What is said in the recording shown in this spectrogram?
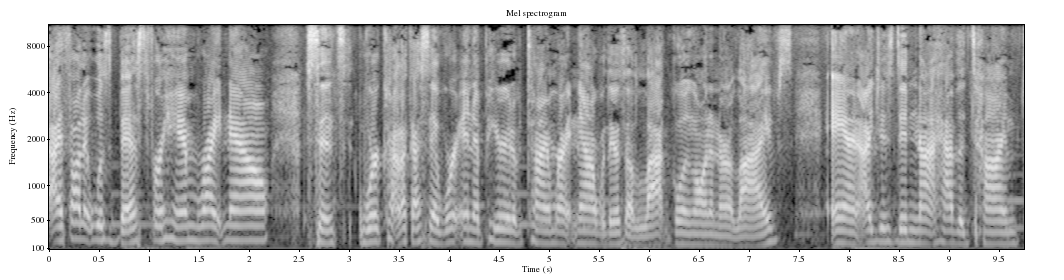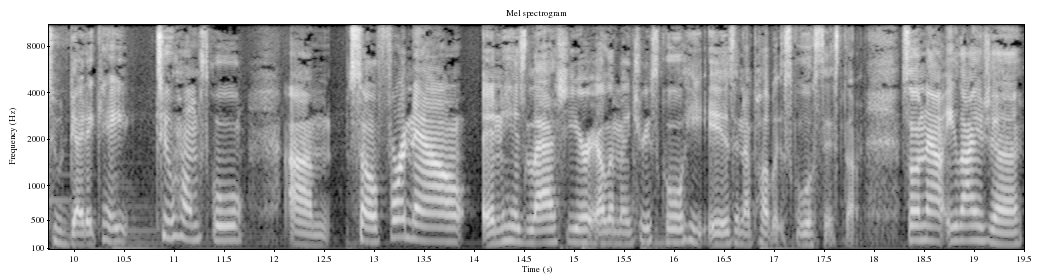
I thought it was best for him right now since we're kind like I said we're in a period of time right now where there's a lot going on in our lives and I just did not have the time to dedicate to homeschool. Um, so for now, in his last year elementary school, he is in a public school system. So now, Elijah,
